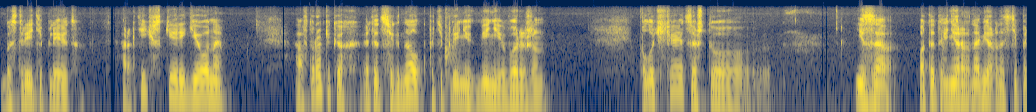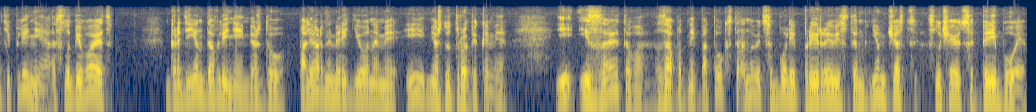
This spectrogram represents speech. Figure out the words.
быстрее теплеют арктические регионы, а в тропиках этот сигнал к потеплению менее выражен. Получается, что из-за вот этой неравномерности потепления ослабевает градиент давления между полярными регионами и между тропиками. И из-за этого западный поток становится более прерывистым, в нем часто случаются перебои.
